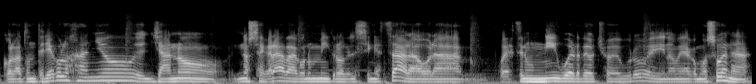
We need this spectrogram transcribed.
con la tontería con los años ya no, no se graba con un micro del SingStar, ahora puedes tener un Newer de 8 euros y no vea cómo suena.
